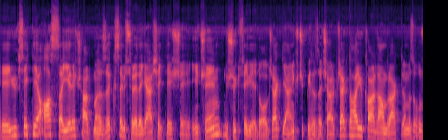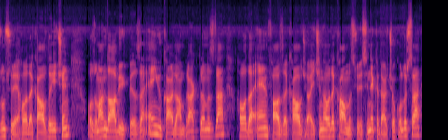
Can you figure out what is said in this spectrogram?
E, yüksekliği azsa yere çarpma hızı kısa bir sürede gerçekleşeceği için düşük seviyede olacak. Yani küçük bir hıza çarpacak. Daha yukarıdan bıraktığımızda uzun süre havada kaldığı için o zaman daha büyük bir hıza. En yukarıdan bıraktığımızda havada en fazla kalacağı için havada kalma süresi ne kadar çok olursa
